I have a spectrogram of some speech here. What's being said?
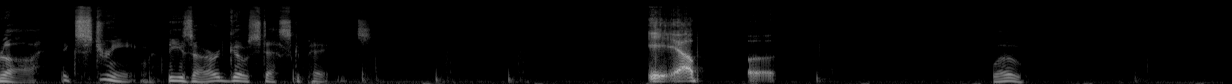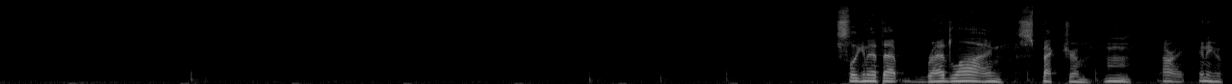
Raw. Extreme. These are our ghost escapades. Yep. Whoa. Just looking at that red line spectrum. Hmm. All right. Anywho.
